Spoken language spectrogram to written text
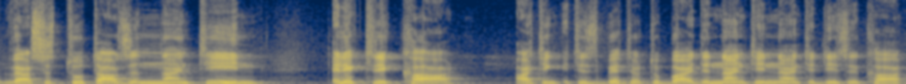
versus 2019 electric car, I think it is better to buy the 1990 diesel car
